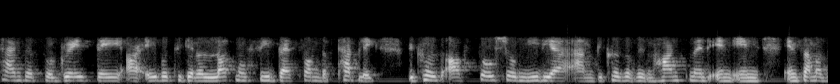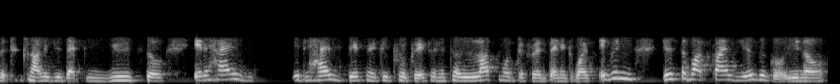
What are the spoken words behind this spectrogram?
times have progressed, they are able to get a lot more feedback from the public because of social media, um, because of enhancement in, in, in some of the technology that we use. So it has it has definitely progressed and it's a lot more different than it was even just about five years ago. You know,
